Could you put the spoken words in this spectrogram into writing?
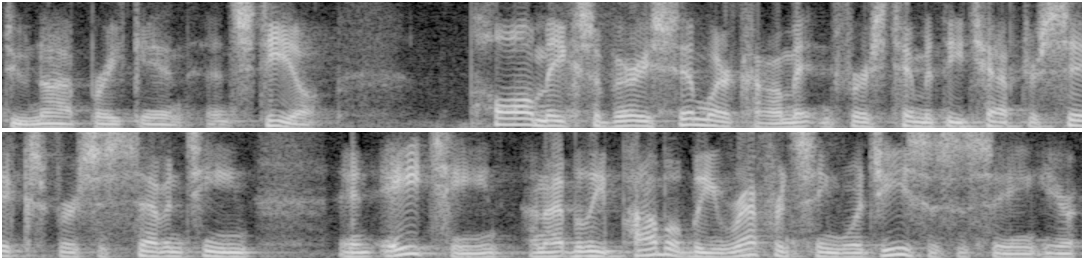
do not break in and steal. Paul makes a very similar comment in 1 Timothy chapter 6 verses 17 and 18, and I believe probably referencing what Jesus is saying here.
